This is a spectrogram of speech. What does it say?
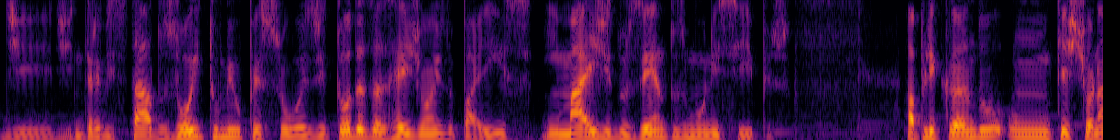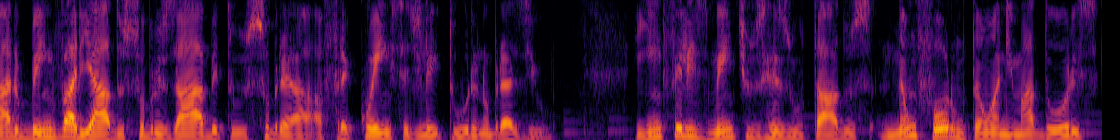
de, de, entrevistados 8 mil pessoas de todas as regiões do país, em mais de 200 municípios, aplicando um questionário bem variado sobre os hábitos, sobre a, a frequência de leitura no Brasil. E infelizmente os resultados não foram tão animadores,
